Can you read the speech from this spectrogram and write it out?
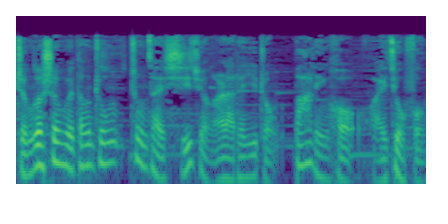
整个社会当中正在席卷而来的一种八零后怀旧风。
